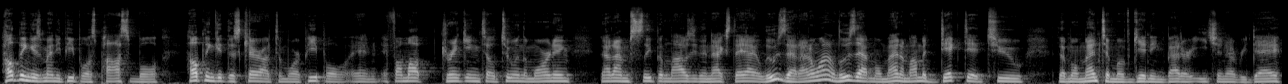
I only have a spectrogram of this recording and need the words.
helping as many people as possible, helping get this care out to more people. And if I'm up drinking till two in the morning, then I'm sleeping lousy the next day, I lose that. I don't want to lose that momentum. I'm addicted to the momentum of getting better each and every day.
